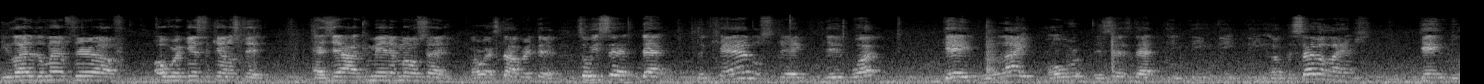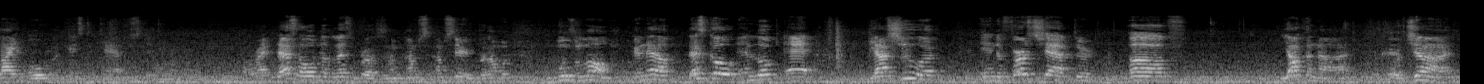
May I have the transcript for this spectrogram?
He lighted the lamps thereof over against the candlestick, as Yah commanded Moshe. All right, stop right there. So he said that the candlestick did what? Gave light over. It says that the the the, the, uh, the seven lamps gave light over against the candlestick. All right, that's a whole nother lesson, brothers. I'm, I'm, I'm serious, but I'm gonna move along. Okay, now let's go and look at Yahshua in the first chapter of Yachanan or John.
